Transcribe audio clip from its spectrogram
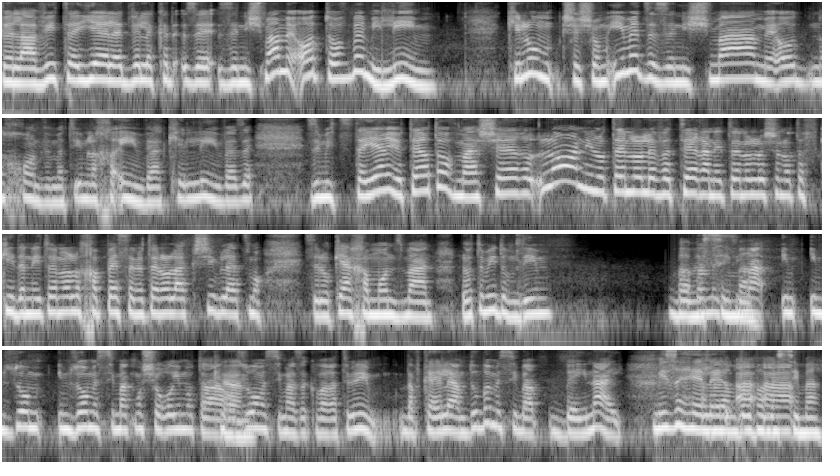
ולהביא את הילד ולקד... זה, זה נשמע מאוד טוב במילים. כאילו, כששומעים את זה, זה נשמע מאוד נכון ומתאים לחיים, והכלים, וזה, זה מצטייר יותר טוב מאשר, לא, אני נותן לו לוותר, אני נותן לו לשנות תפקיד, אני נותן לו לחפש, אני נותן לו להקשיב לעצמו. זה לוקח המון זמן, לא תמיד עומדים במשימה. אם, אם, זו, אם זו המשימה כמו שרואים אותה, כן. או זו המשימה, זה כבר, אתם יודעים, דווקא אלה עמדו במשימה, בעיניי. מי זה אלה אבל עמדו ה- במשימה?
